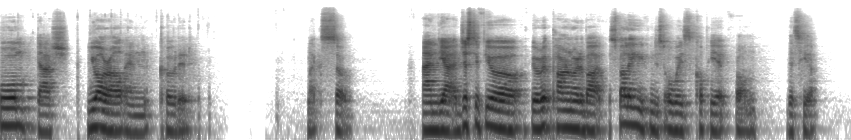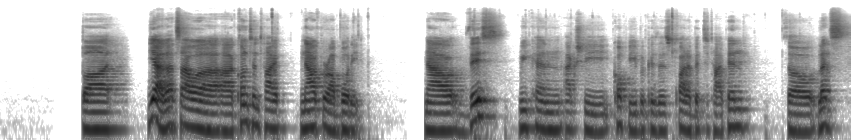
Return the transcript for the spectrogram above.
form dash URL encoded like so. And yeah, just if you're if you're a bit paranoid about spelling, you can just always copy it from this here. But yeah, that's our uh, content type. Now for our body. Now this we can actually copy because there's quite a bit to type in. So let's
